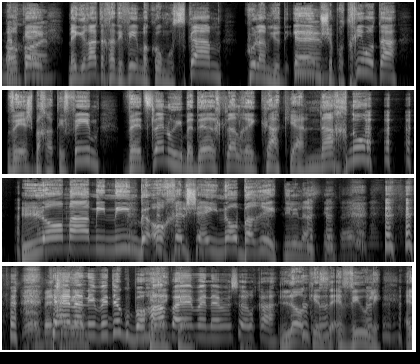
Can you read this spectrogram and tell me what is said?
נכון. אוקיי? מגירת החטיפים מקום מוסכם, כולם יודעים כן. שפותחים אותה, ויש בה חטיפים, ואצלנו היא בדרך כלל ריקה, כי אנחנו לא מאמינים באוכל שאינו בריא. תני לי להסתיר את האבן. כן, אני בדיוק בוהה כן, כן. ב-M&M שלך. לא, כי זה הביאו לי.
